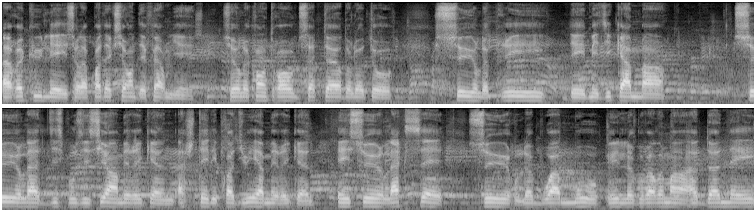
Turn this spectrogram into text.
a reculé sur la protection des fermiers, sur le contrôle du secteur de l'auto, sur le prix des médicaments, sur la disposition américaine, acheter des produits américains et sur l'accès sur le bois mou. Et le gouvernement a donné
